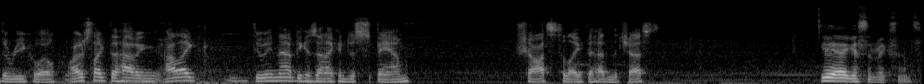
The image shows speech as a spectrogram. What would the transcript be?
the recoil. I just like the having I like doing that because then I can just spam shots to like the head and the chest. Yeah, I guess that makes sense.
